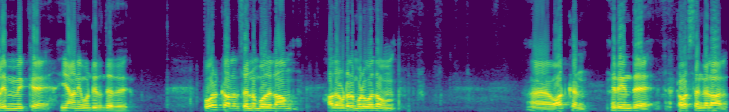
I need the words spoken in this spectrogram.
வலிமைமிக்க யானை ஒன்று இருந்தது. போர்க்காலம் செல்லும் போதெல்லாம் அதன் உடல் முழுவதும் வாட்கன் நிறைந்த கவசங்களால்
